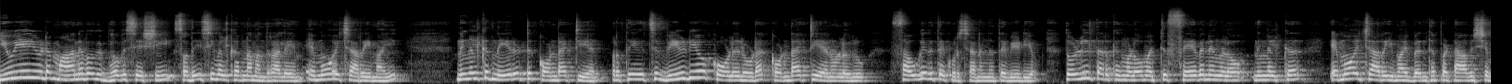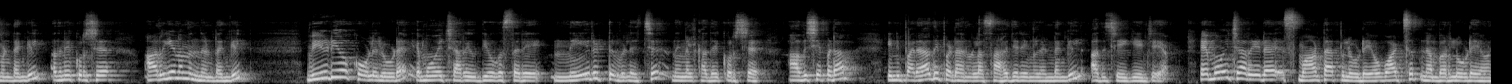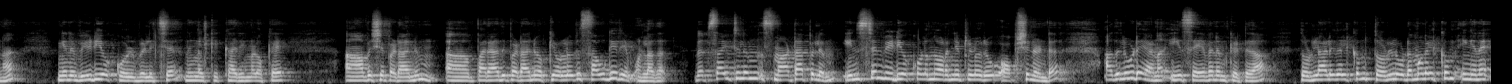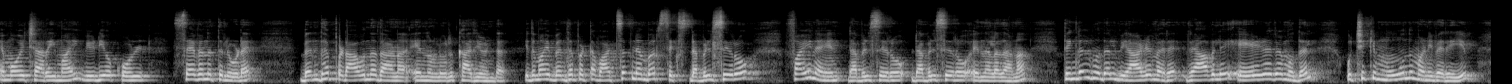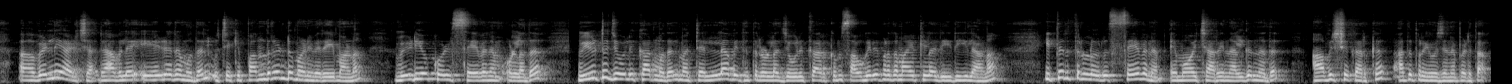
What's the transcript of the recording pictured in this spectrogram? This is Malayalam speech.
യു എയുടെ മാനവ വിഭവശേഷി സ്വദേശിവൽക്കരണ മന്ത്രാലയം എം ഒ എച്ച് ആറിയുമായി നിങ്ങൾക്ക് നേരിട്ട് കോൺടാക്ട് ചെയ്യാൻ പ്രത്യേകിച്ച് വീഡിയോ കോളിലൂടെ കോൺടാക്ട് ചെയ്യാനുള്ള ഒരു സൗകര്യത്തെക്കുറിച്ചാണ് ഇന്നത്തെ വീഡിയോ തൊഴിൽ തർക്കങ്ങളോ മറ്റ് സേവനങ്ങളോ നിങ്ങൾക്ക് എം ഒ എച്ച് ആറിയുമായി ബന്ധപ്പെട്ട ആവശ്യമുണ്ടെങ്കിൽ അതിനെക്കുറിച്ച് അറിയണമെന്നുണ്ടെങ്കിൽ വീഡിയോ കോളിലൂടെ എം ഒ എച്ച് ആർ ഉദ്യോഗസ്ഥരെ നേരിട്ട് വിളിച്ച് നിങ്ങൾക്ക് അതേക്കുറിച്ച് ആവശ്യപ്പെടാം. ഇനി പരാതിപ്പെടാനുള്ള സാഹചര്യങ്ങളുണ്ടെങ്കിൽ അത് ചെയ്യുകയും ചെയ്യാം. എം ഒ എച്ച് ആറിയുടെ സ്മാർട്ട് ആപ്പിലൂടെയോ വാട്സപ്പ് നമ്പറിലൂടെയാണ് ഇങ്ങനെ വീഡിയോ കോൾ വിളിച്ച് നിങ്ങൾക്ക് ഇക്കാര്യങ്ങളൊക്കെ ആവശ്യപ്പെടാനും പരാതിപ്പെടാനും ഒക്കെയുള്ള ഒരു സൗകര്യം ഉള്ളത്. വെബ്സൈറ്റിലും സ്മാർട്ട് ആപ്പിലും ഇൻസ്റ്റന്റ് വീഡിയോ കോൾ എന്ന് പറഞ്ഞിട്ടുള്ളൊരു ഓപ്ഷൻ ഉണ്ട്. അതിലൂടെയാണ് ഈ സേവനം കിട്ടുക. തൊഴിലാളികൾക്കും തൊഴിലുടമകൾക്കും ഇങ്ങനെ എം ഒ എച്ച് ആറിയുമായി വീഡിയോ കോൾ സേവനത്തിലൂടെ ബന്ധപ്പെടാവുന്നതാണ് എന്നുള്ളൊരു കാര്യമുണ്ട്. ഇതുമായി ബന്ധപ്പെട്ട WhatsApp number six double zero five nine double zero double zero എന്നുള്ളതാണ്. തിങ്കൾ മുതൽ വ്യാഴം വരെ രാവിലെ ഏഴര മുതൽ ഉച്ചയ്ക്ക് മൂന്ന് മണി വരെയും വെള്ളിയാഴ്ച രാവിലെ ഏഴര മുതൽ ഉച്ചയ്ക്ക് പന്ത്രണ്ട് മണി വരെയുമാണ് വീഡിയോ കോൾ സേവനം ഉള്ളത്. വീട്ടുജോലിക്കാർ മുതൽ മറ്റെല്ലാ വിധത്തിലുള്ള ജോലിക്കാർക്കും സൗകര്യപ്രദമായിട്ടുള്ള രീതിയിലാണ് ഇത്തരത്തിലുള്ള ഒരു സേവനം എം ഒ എച്ച് ആർ നൽകുന്നത്. ആവശ്യക്കാർക്ക് അത് പ്രയോജനപ്പെടുത്താം.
